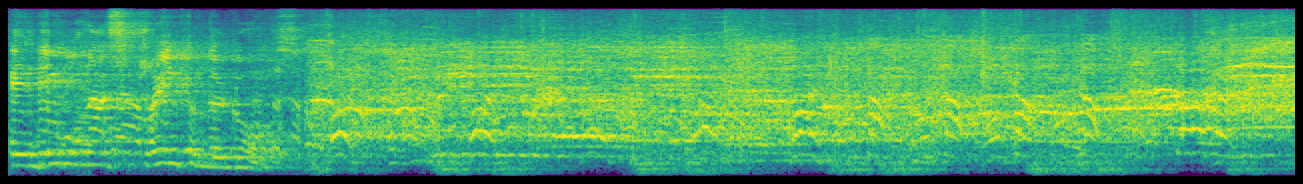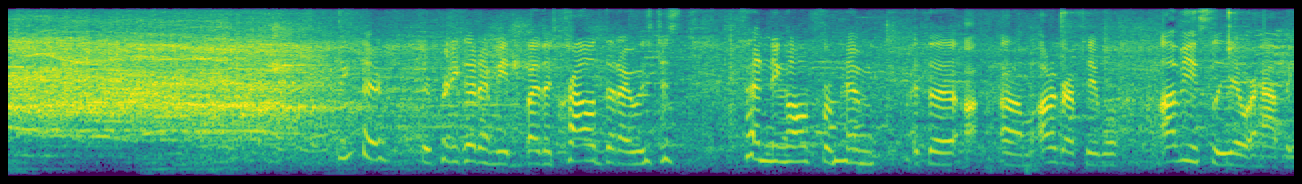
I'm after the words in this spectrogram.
And they will not stray from their goals. They're they're pretty good. I mean, by the crowd that I was just fending off from him at the uh, um, autograph table, obviously they were happy.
